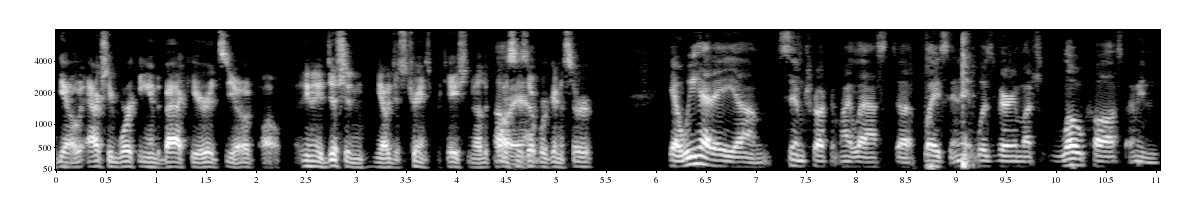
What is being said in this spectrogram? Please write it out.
you know, actually working in the back here, it's, you know, oh, in addition, you know, just transportation other Oh, places yeah. that we're going to serve. Yeah, we had a um, sim truck at my last uh, place, and it was very much low cost. I mean,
